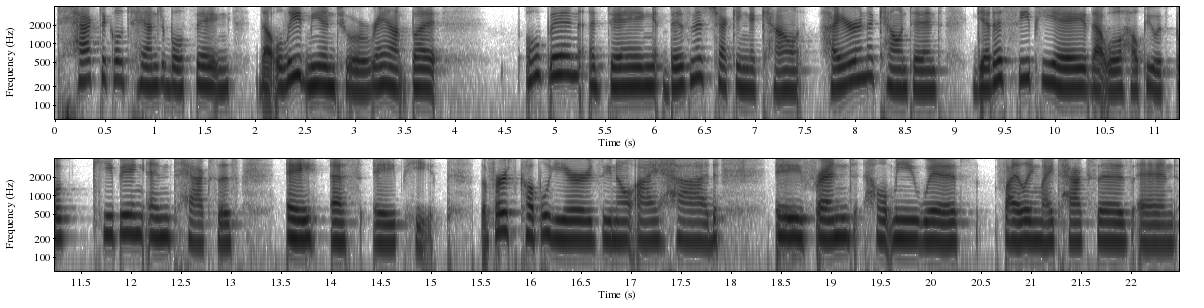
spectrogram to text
tactical, tangible thing that will lead me into a rant, but open a dang business checking account, hire an accountant, get a CPA that will help you with bookkeeping and taxes ASAP the first couple years, you know, I had a friend help me with filing my taxes and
